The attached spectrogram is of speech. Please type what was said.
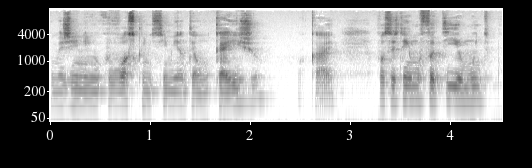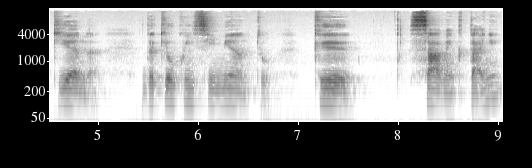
imaginem que o vosso conhecimento é um queijo, ok? Vocês têm uma fatia muito pequena daquele conhecimento que sabem que têm.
